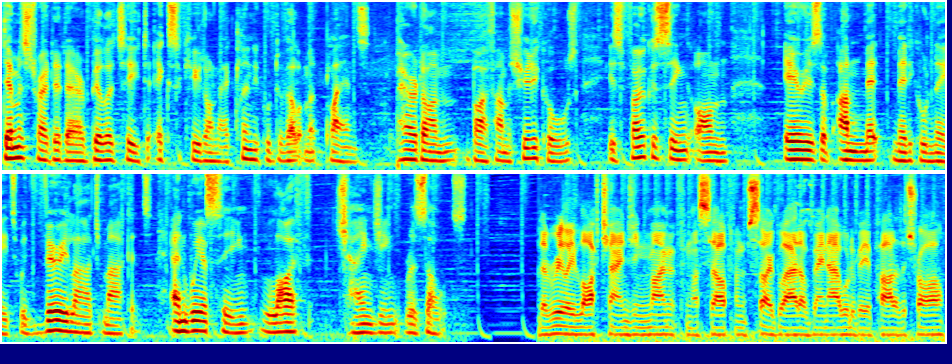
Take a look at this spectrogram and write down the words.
demonstrated our ability to execute on our clinical development plans. Paradigm Biopharmaceuticals is focusing on areas of unmet medical needs with very large markets and we're seeing life-changing results. A really life-changing moment for myself I'm so glad I've been able to be a part of the trial.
